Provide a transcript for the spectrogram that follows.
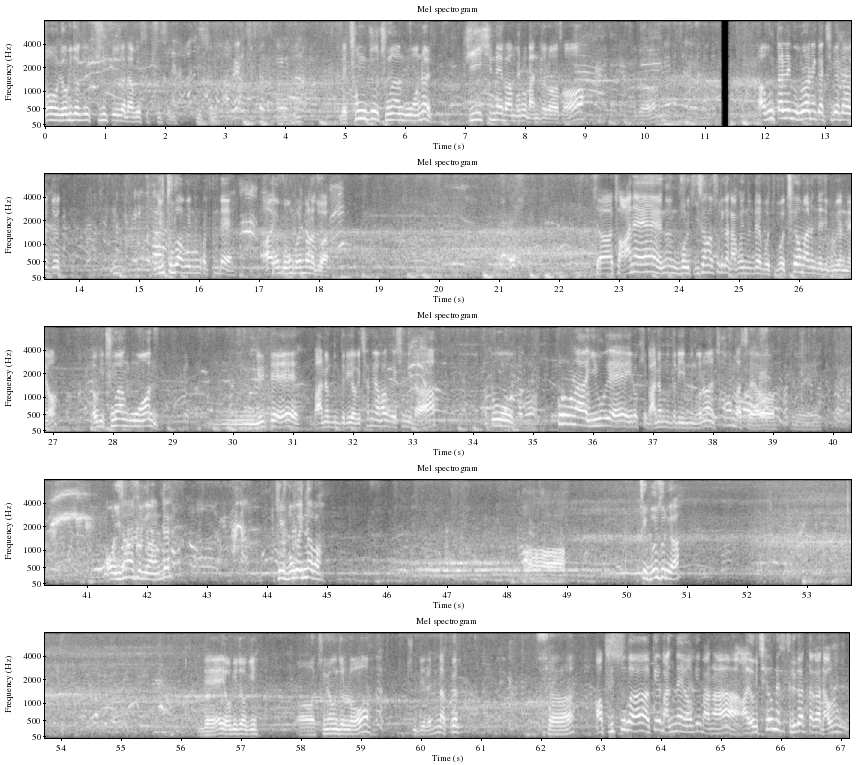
어, 여기저기 귀신 소리가 나고 있어, 귀신 소리. 귀신 소리. 네, 청주 중앙공원을 귀신의 밤으로 만들어서 지금. 아 우리 딸내미 오라니까 집에서 저 음? 유튜브 하고 있는 것 같은데. 아 여기 오면 얼마나 좋아. 자 저 안에는 뭐 이렇게 이상한 소리가 나고 있는데 뭐, 뭐 체험하는 데인지 모르겠네요. 여기 중앙공원 음, 일대에 많은 분들이 여기 참여하고 계십니다. 또 코로나 이후에 이렇게 많은 분들이 있는 거는 처음 봤어요. 네. 어, 이상한 소리가 나는데? 저기 뭔가 있나 봐. 어, 저기 뭔 소리야? 네, 여기저기, 어, 조명들로 준비를 해놨고요. 자, 아, 부스가 꽤 많네요. 꽤 많아. 아, 여기 체험해서 들어갔다가 나오는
